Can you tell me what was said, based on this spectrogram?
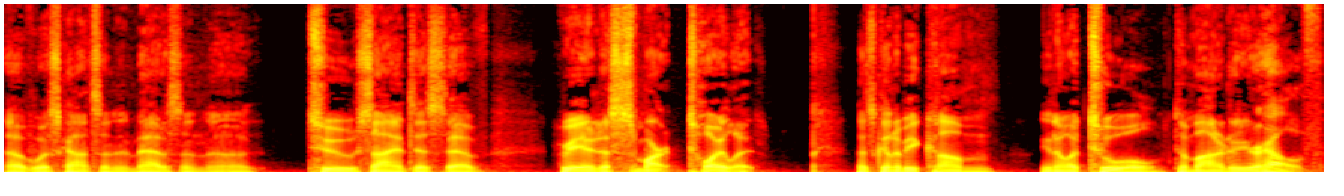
of Wisconsin in Madison, uh, two scientists have created a smart toilet that's going to become, you know, a tool to monitor your health.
